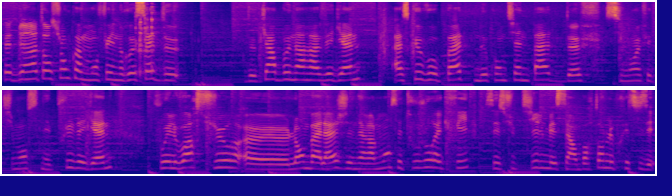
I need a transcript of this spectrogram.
Faites bien attention, comme on fait une recette de, de carbonara vegan, à ce que vos pâtes ne contiennent pas d'œufs. Sinon, effectivement, ce n'est plus vegan. Vous pouvez le voir sur euh, l'emballage, généralement c'est toujours écrit, c'est subtil mais c'est important de le préciser.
